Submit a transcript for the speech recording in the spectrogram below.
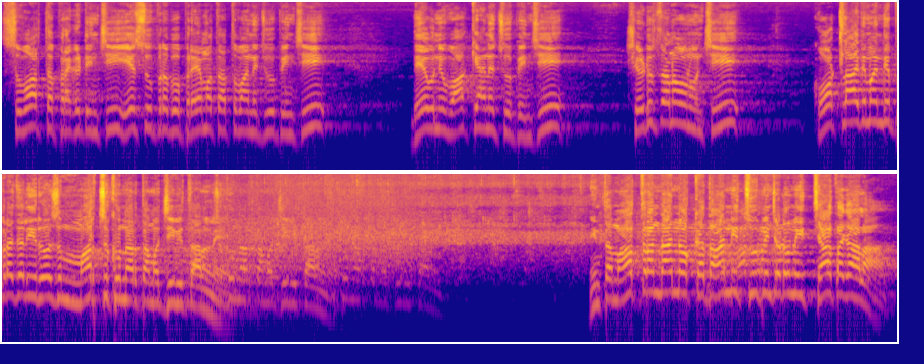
సువార్త ప్రకటించి యేసు ప్రభు ప్రేమతత్వాన్ని చూపించి దేవుని వాక్యాన్ని చూపించి చెడుతనం నుంచి కోట్లాది మంది ప్రజలు ఈరోజు మార్చుకున్నారు తమ జీవితాలని. తమ జీవితాలని. ఇంత మాత్రం దాన్ని ఒక్క దాన్ని చూపించడం నీ చేతగాల.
